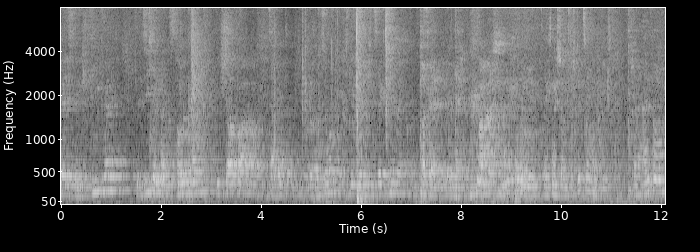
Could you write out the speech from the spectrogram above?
Perspektive. Wird sicher ganz toll werden. Ich schaue vor allem auf die Zeit und die Moderation. Ich will hier nichts wegnehmen. Okay, Dank für die technische Unterstützung und die schöne Einführung.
